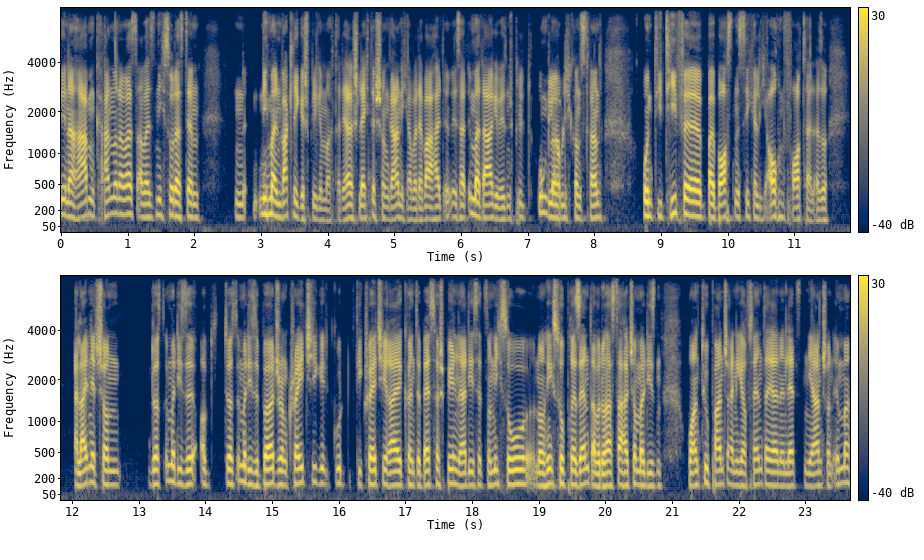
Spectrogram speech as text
den er haben kann oder was, aber es ist nicht so, dass der ein, nicht mal ein wackeliges Spiel gemacht hat. Ja, das Schlechte schon gar nicht, aber der war halt, ist halt immer da gewesen, spielt unglaublich konstant. Und die Tiefe bei Boston ist sicherlich auch ein Vorteil. Also allein jetzt schon du hast immer diese, du hast immer diese Bergeron Krejci, gut, die Krejci-Reihe könnte besser spielen, ja, die ist jetzt noch nicht so, noch nicht so präsent, aber du hast da halt schon mal diesen One-Two-Punch eigentlich auf Center ja in den letzten Jahren schon immer.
